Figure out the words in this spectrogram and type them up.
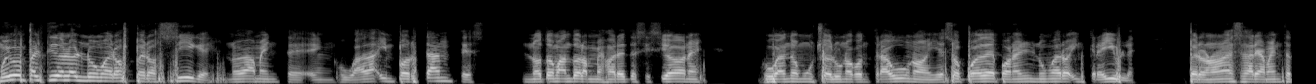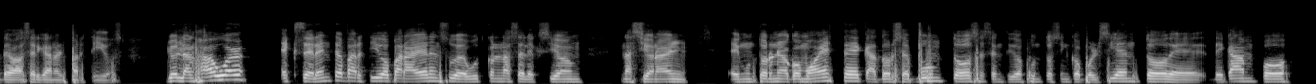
muy buen partido en los números, pero sigue nuevamente en jugadas importantes, no tomando las mejores decisiones, jugando mucho el uno contra uno, y eso puede poner números increíbles, pero no necesariamente te va a hacer ganar partidos. Jordan Howard, excelente partido para él en su debut con la selección nacional en un torneo como este, 14 puntos, 62.5% de, de campo,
